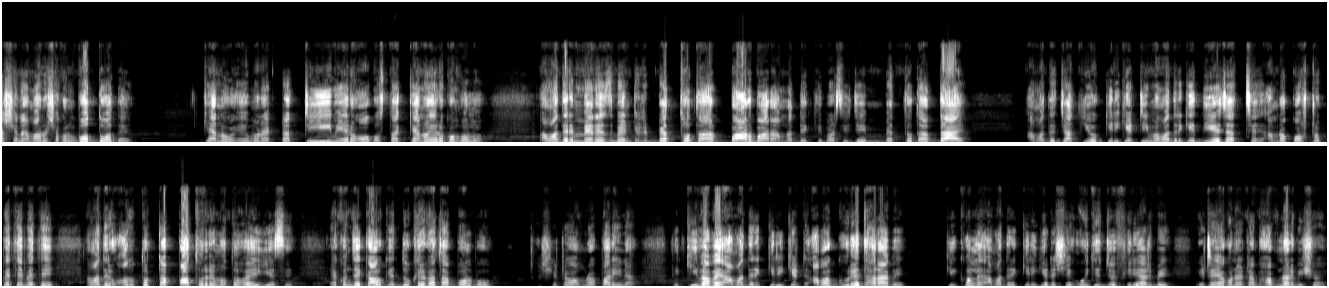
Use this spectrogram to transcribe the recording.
আসে না। মানুষ এখন বদদোয়া দেয়। কেন? এমন একটা টিমের অবস্থা কেন এরকম হলো? আমাদের ম্যানেজমেন্টের ব্যর্থতা বারবার আমরা দেখতে পাচ্ছি যে ব্যর্থতার দায় আমাদের জাতীয় ক্রিকেট টিম আমাদেরকে দিয়ে যাচ্ছে। আমরা কষ্ট পেতে পেতে আমাদের অন্তরটা পাথরের মতো হয়ে গিয়েছে। এখন যে কাউকে দুঃখের কথা বলব, সেটাও আমরা পারি না। তো কীভাবে আমাদের ক্রিকেট আবার ঘুরে ধারাবে কী করলে আমাদের ক্রিকেটে সে ঐতিহ্য ফিরে আসবে? এটাই এখন একটা ভাবনার বিষয়।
